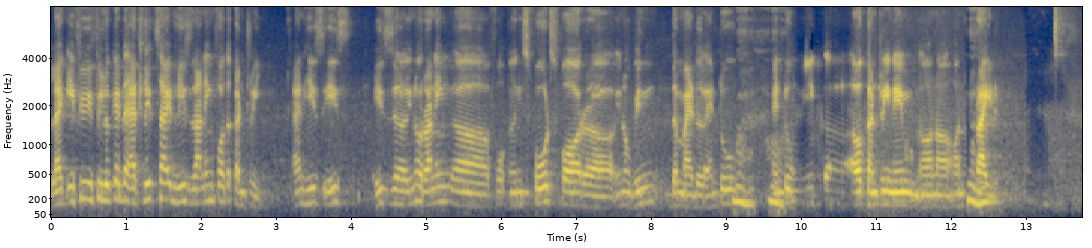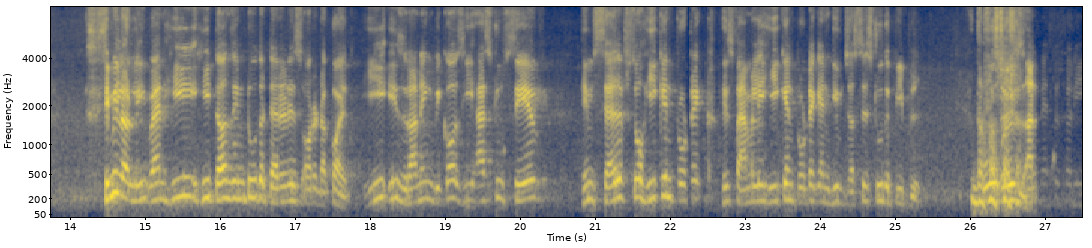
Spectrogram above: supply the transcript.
like if you if you look at the athlete side he's running for the country and he's he's he's uh, you know running uh, for, in sports for uh, you know win the medal and to and to make uh, our country name on a, on a Mhm. pride. Similarly when he he turns into the terrorist or a dacoit he is running because he has to save himself so he can protect his family he can protect and give justice to the people. The is frustration. unnecessary.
